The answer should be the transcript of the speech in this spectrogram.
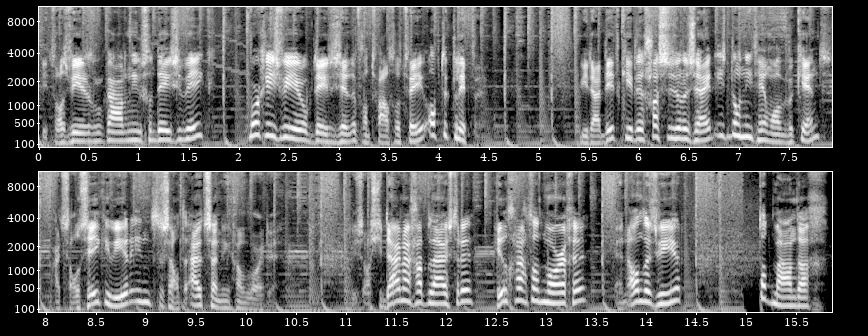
Dit was weer het lokale nieuws van deze week. Morgen is weer op deze zender van 12 tot 2 op de klippen. Wie daar dit keer de gasten zullen zijn is nog niet helemaal bekend, maar het zal zeker weer een interessante uitzending gaan worden. Dus als je daarna gaat luisteren, heel graag tot morgen en anders weer tot maandag.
